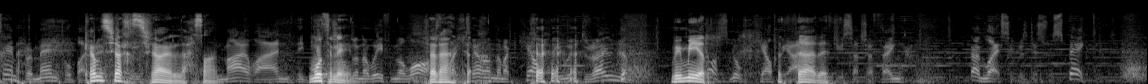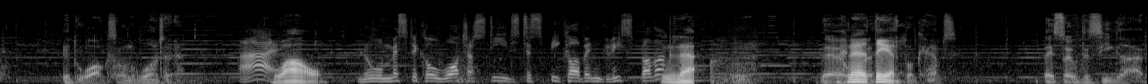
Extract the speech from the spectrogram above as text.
Temperamental by كم شخص reputation. شايل In الحصان my land, they مو pull اثنين. children away from the law by ثلاثة. telling them a kelpie would drown them. ميمير Of course, no kelpie animal would الثالث. do such a thing, unless it was disrespected. It walks on water. Aye. واو No mystical water steeds to speak of in Greece, brother. لا They're إحنا worth نطير. people camps. They serve the sea god.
